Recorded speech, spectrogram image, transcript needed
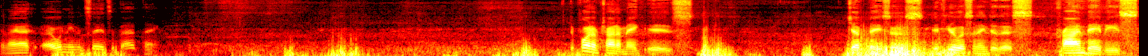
And I, I wouldn't even say it's a bad thing. The point I'm trying to make is Jeff Bezos, if you're listening to this, Prime Babies.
